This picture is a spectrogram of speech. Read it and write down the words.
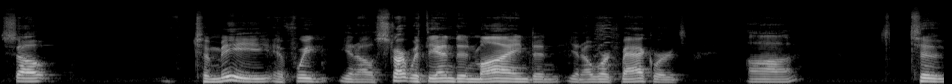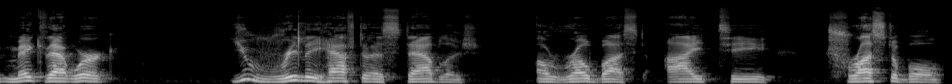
So to me, if we, you know, start with the end in mind and, you know, work backwards, uh, to make that work, you really have to establish a robust IT, trustable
